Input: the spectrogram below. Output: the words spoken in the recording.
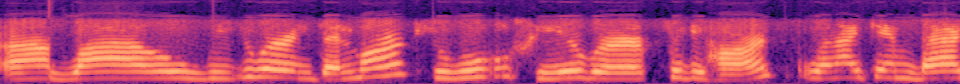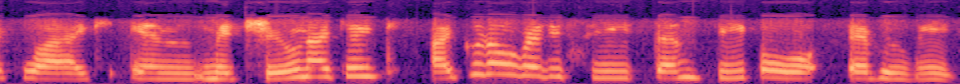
Uh, while we were in Denmark, the rules here were pretty hard. When I came back, like in mid June, I think, I could already see 10 people every week.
